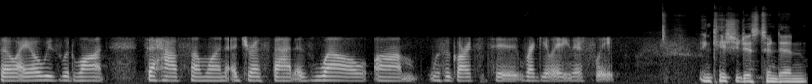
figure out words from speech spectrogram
So I always would want to have someone address that as well um, with regards to regulating their sleep. In case you just tuned in,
